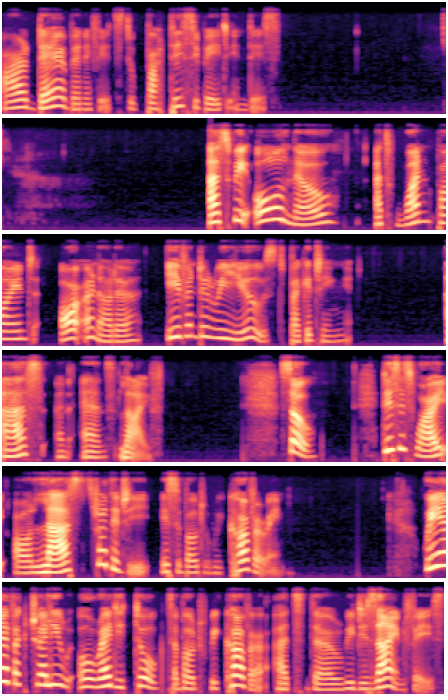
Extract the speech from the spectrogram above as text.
are their benefits to participate in this? As we all know, at one point or another, even the reused packaging has an end life. So, this is why our last strategy is about recovering. We have actually already talked about recover at the redesign phase.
